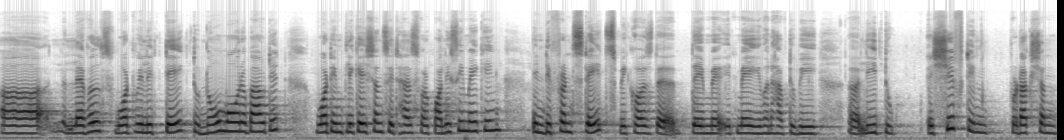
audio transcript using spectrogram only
uh, levels, what will it take to know more about it, what implications it has for policy making in different states because the, they may, it may even have to be uh, lead to a shift in production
